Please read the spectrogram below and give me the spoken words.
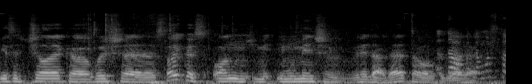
если у человека выше стойкость, он, ему меньше вреда, да, этого алкоголя? что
